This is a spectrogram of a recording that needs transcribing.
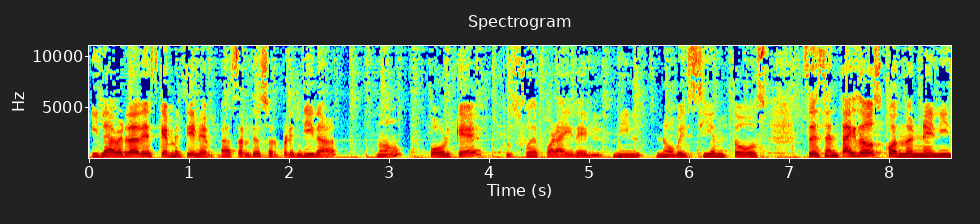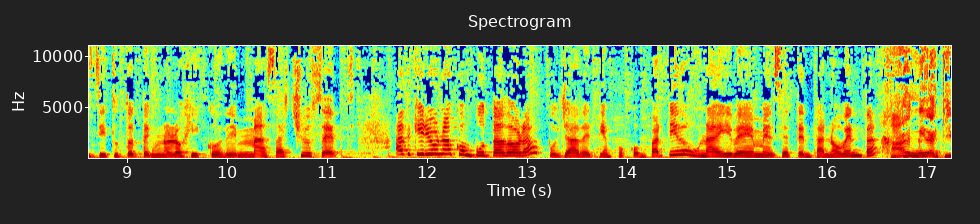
y la verdad es que me tiene bastante sorprendida, ¿no? Porque pues fue por ahí del 1962 cuando en el Instituto Tecnológico de Massachusetts adquirió una computadora, pues ya de tiempo compartido, una IBM 7090. Ay, mira, aquí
